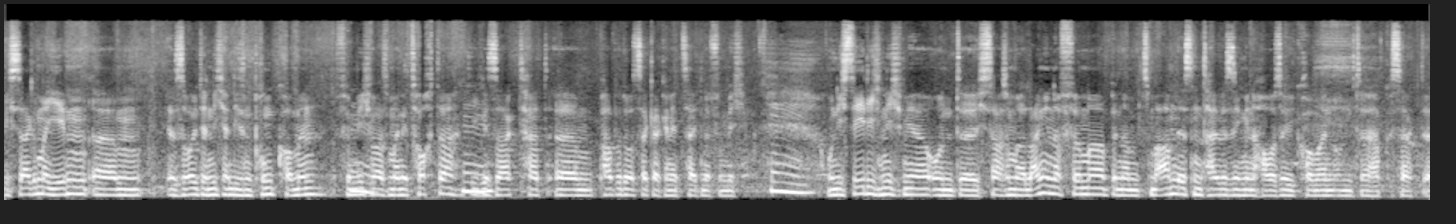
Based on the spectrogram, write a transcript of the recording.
ich sage mal jedem, ähm, er sollte nicht an diesen Punkt kommen. Für mhm. mich war es meine Tochter, die mhm. gesagt hat, ähm, Papa, du hast ja gar keine Zeit mehr für mich. Mhm. Und ich sehe dich nicht mehr. Und äh, ich saß immer lange in der Firma, bin dann zum Abendessen teilweise nicht mehr nach Hause gekommen und äh, habe gesagt, ähm,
